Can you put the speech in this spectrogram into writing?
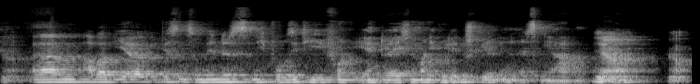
Ja. Ähm, aber wir wissen zumindest nicht positiv von irgendwelchen manipulierten Spielen in den letzten Jahren. Ja, ja.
